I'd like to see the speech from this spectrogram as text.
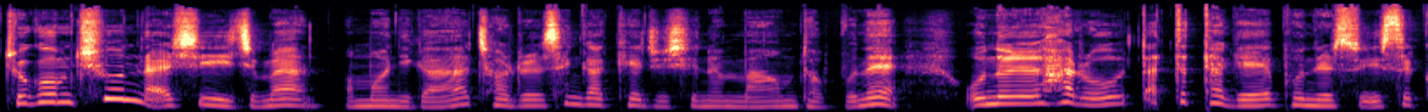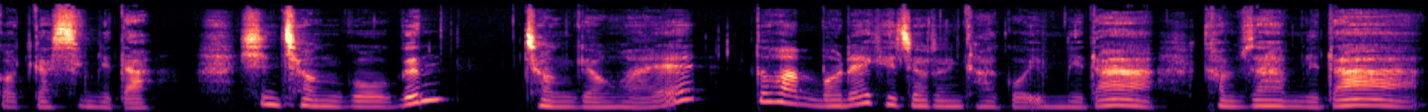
조금 추운 날씨이지만 어머니가 저를 생각해 주시는 마음 덕분에 오늘 하루 따뜻하게 보낼 수 있을 것 같습니다. 신청곡은 정경화의 또 한 번의 계절은 가고입니다. 감사합니다.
